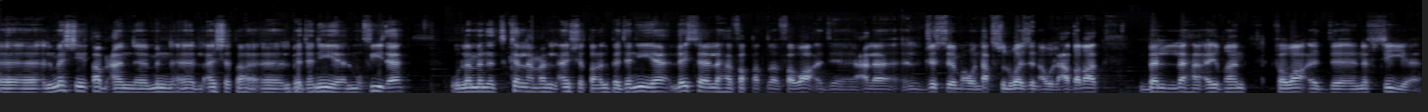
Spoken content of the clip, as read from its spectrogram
آه، المشي طبعا من الأنشطة آه، البدنية المفيدة ولما نتكلم عن الأنشطة البدنية ليس لها فقط فوائد على الجسم أو نقص الوزن أو العضلات بل لها أيضا فوائد نفسية.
